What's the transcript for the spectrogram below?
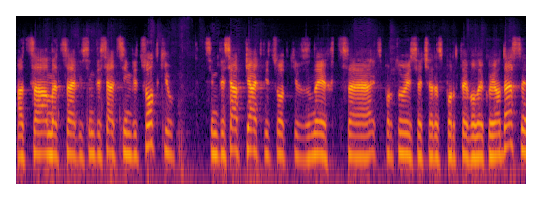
А саме це 87%. 75% з них це експортується через порти Великої Одеси,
